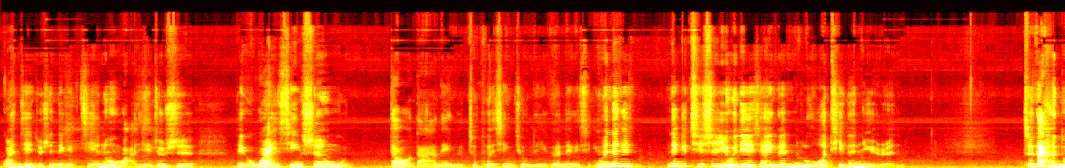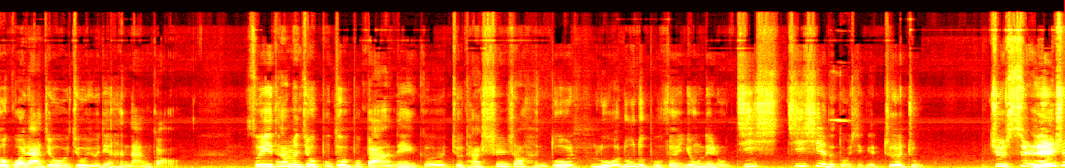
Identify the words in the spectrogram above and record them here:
关键就是那个杰诺瓦，也就是那个外星生物到达那个这颗星球的一个那个星，因为那个那个其实有点像一个裸体的女人，这在很多国家就就有点很难搞。所以他们就不得不把那个就他身上很多裸露的部分用那种机机械的东西给遮住，就是人是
